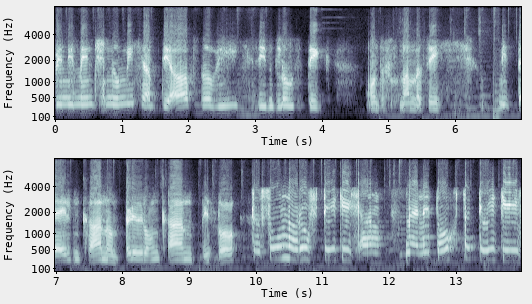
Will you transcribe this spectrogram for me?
wenn die Menschen um mich habe, die auch so wie ich sind, lustig. Und wenn man sich mitteilen kann und blödeln kann, ein bisschen. Der Sohn ruft täglich an, meine Tochter täglich.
